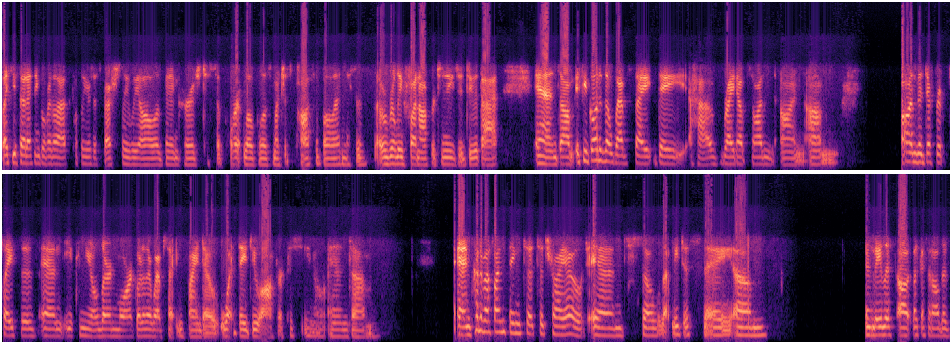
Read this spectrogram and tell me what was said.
Like you said, I think over the last couple of years, especially, we all have been encouraged to support local as much as possible. And this is a really fun opportunity to do that. And um, if you go to the website, they have write ups on, on, um, on the different places and you can you know learn more go to their website and find out what they do offer because you know and um and kind of a fun thing to to try out and so let me just say um and they list all, like I said, all the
